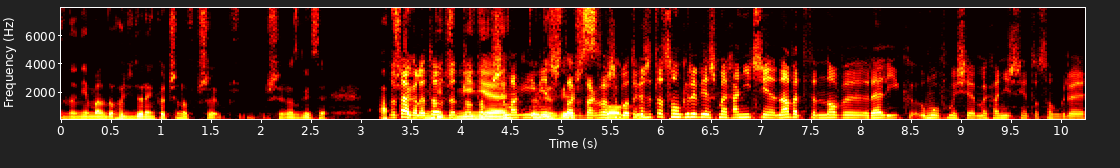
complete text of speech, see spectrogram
no niemal dochodzi do rękoczynów przy, przy, przy rozgrywce. A No tak, ale to, to, to, to Wiedźminie, przy Magii to Miecz już, tak, tak zawsze było. Tylko, że to są gry, wiesz, mechanicznie, nawet ten nowy Relik, umówmy się, mechanicznie to są gry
